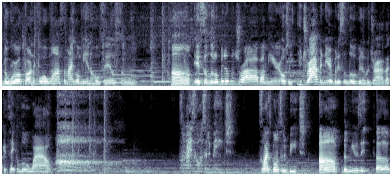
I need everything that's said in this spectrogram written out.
The world card the four wands somebody gonna be in a hotel soon. Um it's a little bit of a drive. I'm hearing also oh, you driving there but it's a little bit of a drive. That could take a little while. Somebody's going to the beach. Somebody's going to the beach um the music uh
